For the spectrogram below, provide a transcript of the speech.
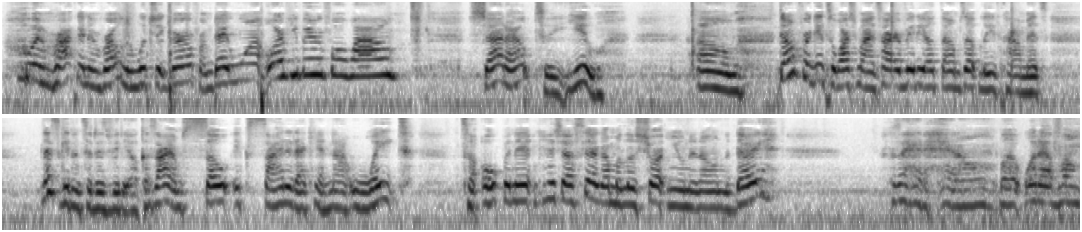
Who've been rocking and rolling with your girl from day one? Or if you've been here for a while shout out to you um don't forget to watch my entire video. Thumbs up leave comments. Let's get into this video because i am so excited. I cannot wait to open it. As y'all i got my little short unit on today because i had a hat on but whatever.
